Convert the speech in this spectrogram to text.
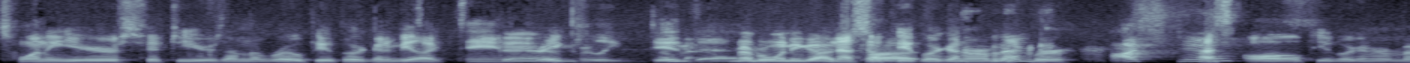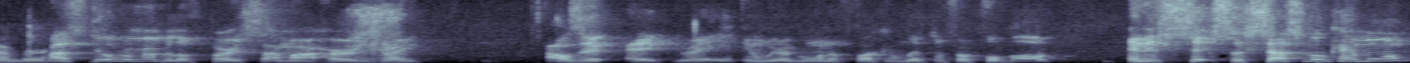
twenty years, fifty years on the road, people are gonna be like, damn, Damn. Drake really did that. Remember when he got and that's shot? all people are gonna remember. I still, That's all people are gonna remember. I still remember the first time I heard Drake. I was in eighth grade and we were going to fucking lifting for football, and this shit successful came on,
